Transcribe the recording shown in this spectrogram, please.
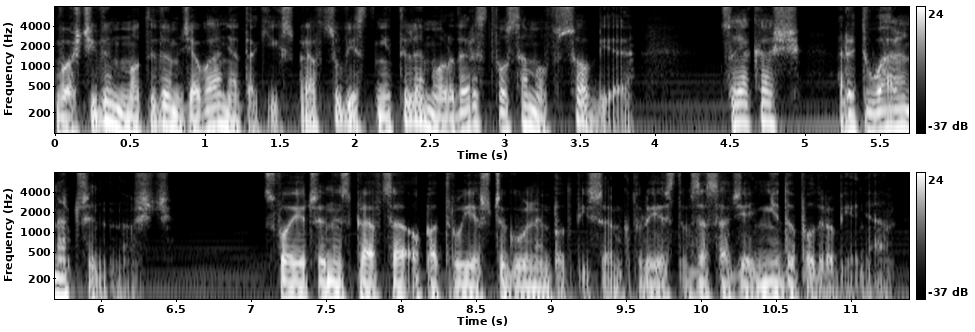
Właściwym motywem działania takich sprawców jest nie tyle morderstwo samo w sobie, co jakaś rytualna czynność. Swoje czyny sprawca opatruje szczególnym podpisem, który jest w zasadzie nie do podrobienia –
